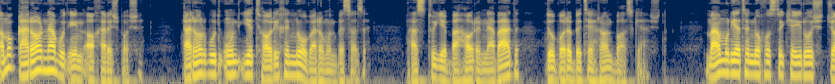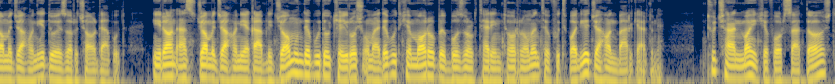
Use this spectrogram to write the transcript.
اما قرار نبود این آخرش باشه. قرار بود اون یه تاریخ نو برامون بسازه. پس توی بهار 90 دوباره به تهران بازگشت. مأموریت نخست کیروش جام جهانی 2014 بود. ایران از جام جهانی قبلی جا مونده بود و کیروش اومده بود که ما رو به بزرگترین تورنمنت فوتبالی جهان برگردونه. تو چند ماهی که فرصت داشت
